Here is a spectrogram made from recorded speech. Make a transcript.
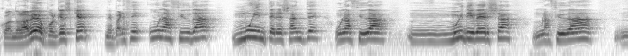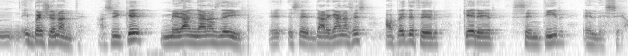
cuando la veo, porque es que me parece una ciudad muy interesante, una ciudad mm, muy diversa, una ciudad mm, impresionante, así que me dan ganas de ir, eh, ese dar ganas es apetecer, querer, sentir el deseo.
